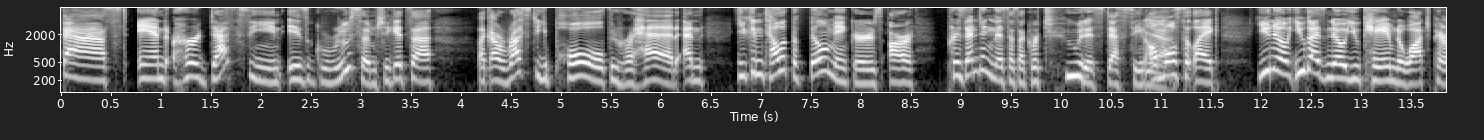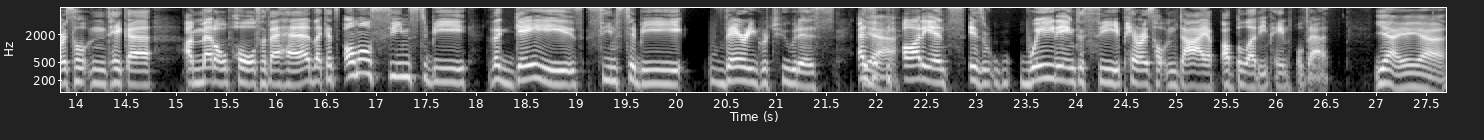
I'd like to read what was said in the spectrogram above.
fast, and her death scene is gruesome. She gets a like a rusty pole through her head, and you can tell that the filmmakers are presenting this as a gratuitous death scene, almost that like you know, you guys know you came to watch Paris Hilton take a a metal pole to the head. Like it almost seems to be the gaze seems to be very gratuitous, as Yeah. if the audience is waiting to see Paris Hilton die a, a bloody, painful death. Yeah, yeah, yeah.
